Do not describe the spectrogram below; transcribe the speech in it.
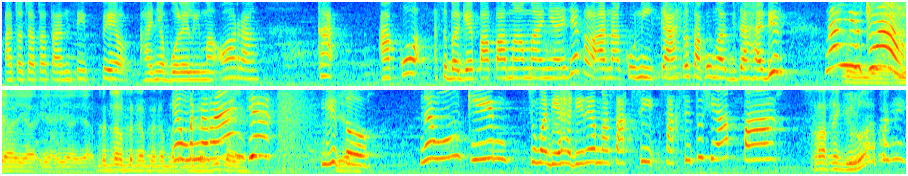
atau catatan sipil hanya boleh lima orang kak aku sebagai papa mamanya aja kalau anakku nikah terus aku nggak bisa hadir nangis lah Iya, iya, iya, iya, iya. Bener, bener, bener. yang bener ya. aja gitu nggak mungkin cuma dihadiri sama saksi saksi itu siapa Strategi lu apa nih?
